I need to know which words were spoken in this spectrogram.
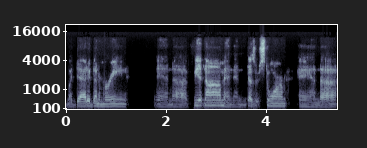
My dad had been a Marine in uh, Vietnam and in Desert Storm, and uh,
